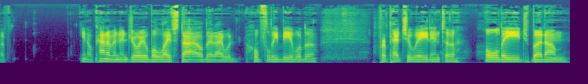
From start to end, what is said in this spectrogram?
a, you know kind of an enjoyable lifestyle that I would hopefully be able to perpetuate into old age. But um,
